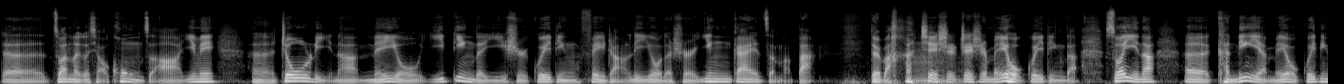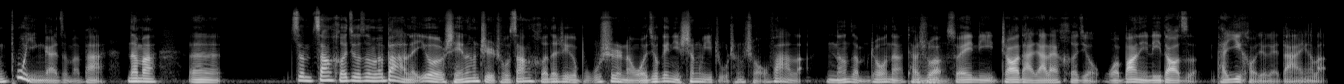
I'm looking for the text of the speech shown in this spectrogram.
呃钻了个小空子啊，因为呃周礼呢没有一定的仪式规定废长立幼的事儿应该怎么办。对吧？这是这是没有规定的，所以呢，呃，肯定也没有规定不应该怎么办。那么，呃，这么臧和就这么办了，又有谁能指出臧和的这个不是呢？我就给你生米煮成熟饭了，你能怎么着呢？他说，所以你招大家来喝酒，我帮你立道子。他一口就给答应了。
